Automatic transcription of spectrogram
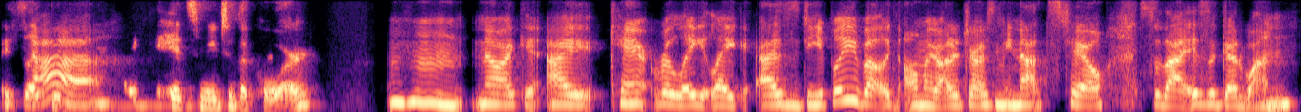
It's like, yeah. it, like it hits me to the core Mm-hmm. No, I can't. I can't relate like as deeply, but like, oh my god, it drives me nuts too. So that is a good one.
